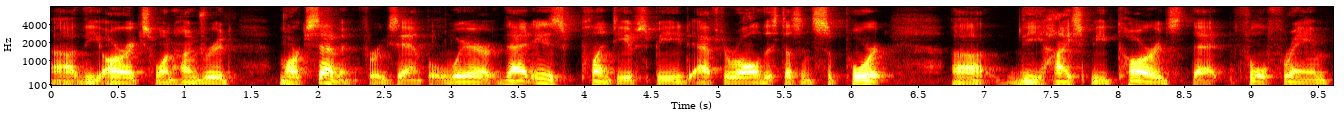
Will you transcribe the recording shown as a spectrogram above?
uh, the RX 100 Mark 7, for example, where that is plenty of speed. After all, this doesn't support uh, the high-speed cards that full-frame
